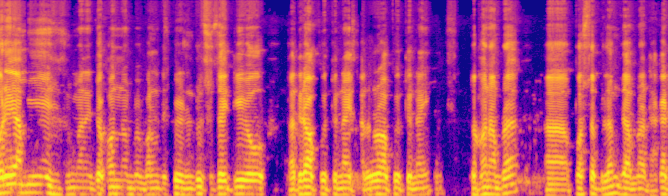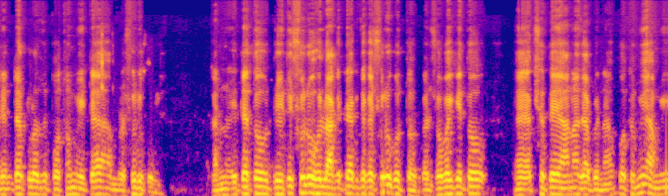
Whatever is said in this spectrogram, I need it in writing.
পরে আমি মানে যখন বাংলাদেশ পেরিডন্টাল সোসাইটিও তাদের আপত্তি নাই, তাদেরও আপত্তি নাই তখন আমরা প্রস্তাব দিলাম যে আমরা ঢাকা ডেন্টাল কলেজে প্রথম এটা আমরা শুরু করি। কারণ এটা তো যেহেতু শুরু হলো, আগে এক জায়গায় শুরু করতে হবে। কারণ সবাইকে তো একসাথে আনা যাবে না। প্রথমে আমি,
